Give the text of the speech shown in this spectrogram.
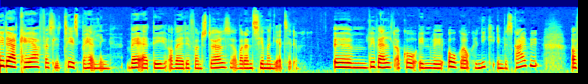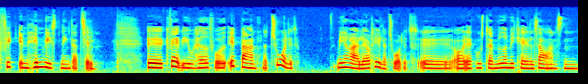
Det der kære facilitetsbehandling, hvad er det, og hvad er det for en størrelse, og hvordan siger man ja til det? Øhm, vi valgte at gå ind ved Ågård Klinik ind ved Skyby, og fik en henvisning dertil. Øh, kvæg vi jo havde fået et barn naturligt, Mira er lavet helt naturligt, øh, og jeg kan huske, at jeg møder Michael, så var han sådan,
